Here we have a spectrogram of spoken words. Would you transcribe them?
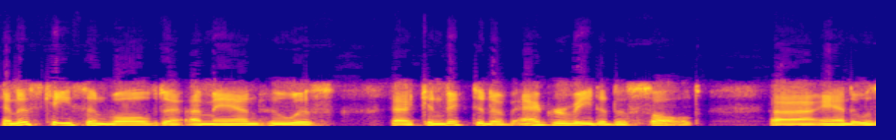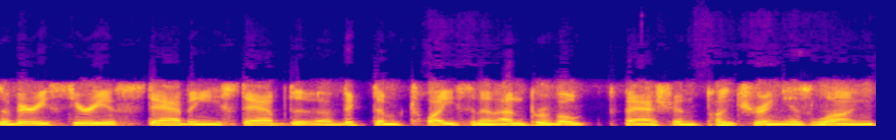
And this case involved a, a man who was uh, convicted of aggravated assault and it was a very serious stabbing. He stabbed a victim twice in an unprovoked fashion, puncturing his lung,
